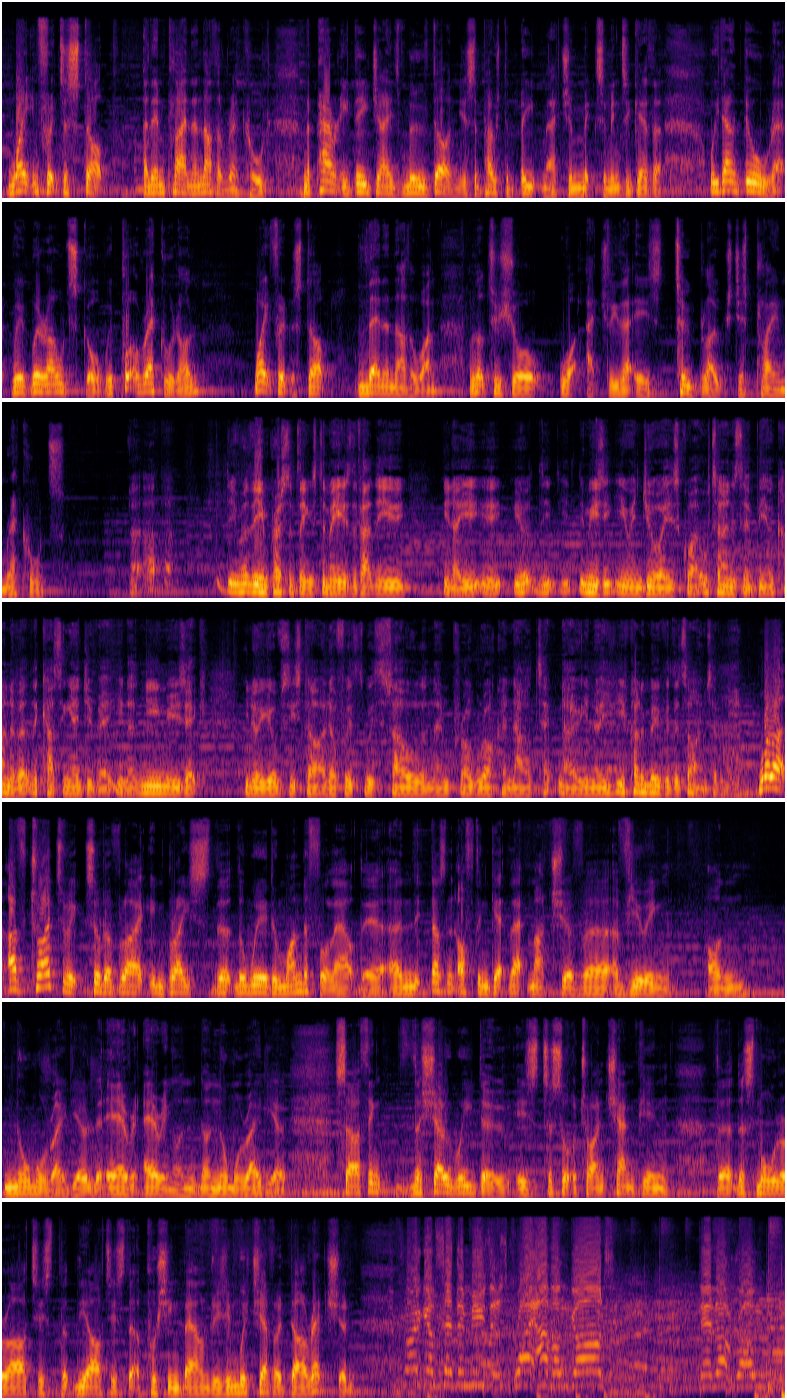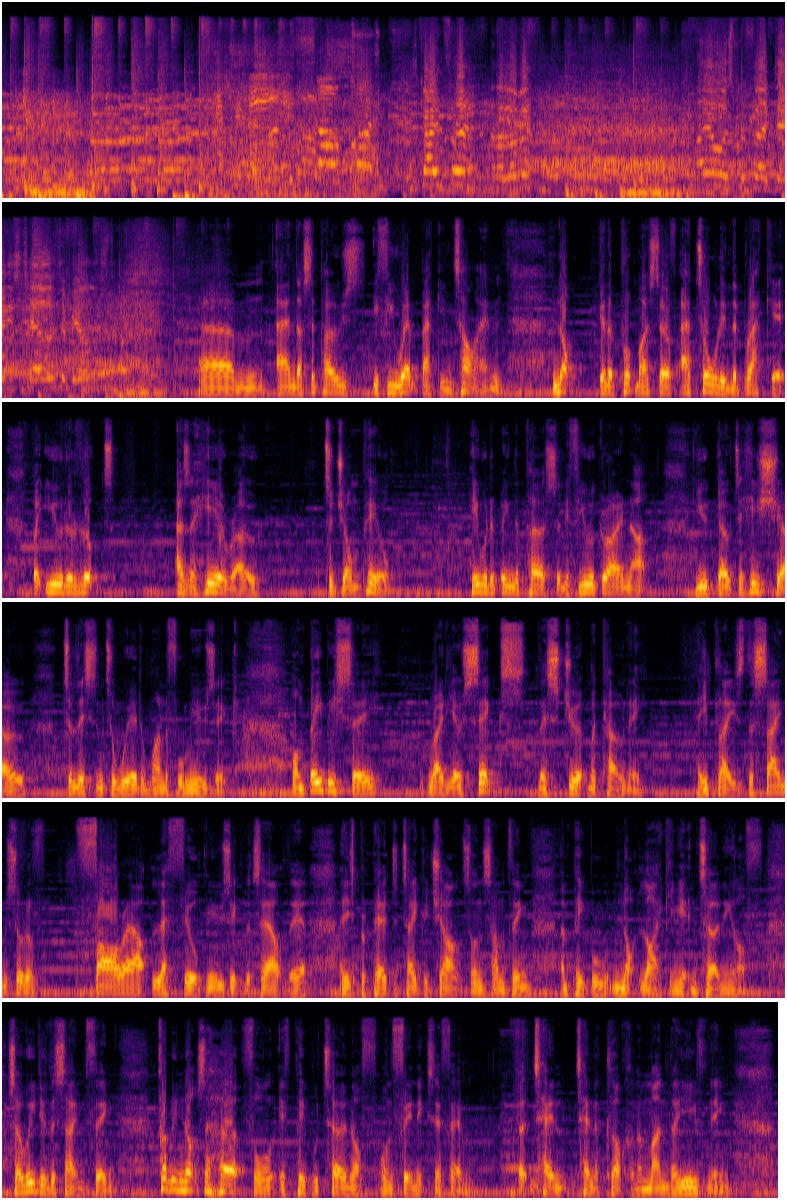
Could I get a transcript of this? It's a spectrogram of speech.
waiting for it to stop, and then playing another record. And apparently DJing's moved on. You're supposed to beat match and mix them in together. We don't do all that. We're, we're old school. We put a record on, wait for it to stop, then another one. I'm not too sure what actually that is. Two blokes just playing records. Uh, uh, uh, the, one of the impressive things to me is the fact that you, you know, you, you, you, the, the music you enjoy is quite alternative, but you're kind of at the cutting edge of it. You know, new music. You know, you obviously started off with, with soul and then prog rock and now techno. You know, you, you've kind of moved with the times, haven't you? Well, I, I've tried to sort of like embrace the, the weird and wonderful out there, and it doesn't often get that much of a, a viewing on normal radio, air, airing on, on normal radio. So I think the show we do is to sort of try and champion the, the smaller artists, the, the artists that are pushing boundaries in whichever direction. The programme said the music was quite avant-garde. They're not wrong. He's going for it, and I love it. I always preferred Dennis Taylor, to be honest. Um, and I suppose if you went back in time, not going to put myself at all in the bracket, but you would have looked as a hero to John Peel. He would have been the person, if you were growing up, you'd go to his show to listen to weird and wonderful music. On BBC, Radio 6, there's Stuart Maconie. He plays the same sort of far out left field music that's out there and he's prepared to take a chance on something and people not liking it and turning off. So we do the same thing. Probably not so hurtful if people turn off on Phoenix FM at 10, 10 o'clock on a Monday evening.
